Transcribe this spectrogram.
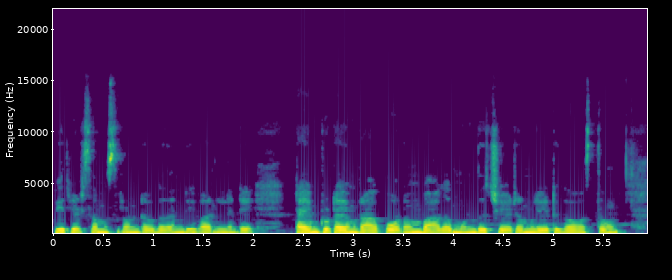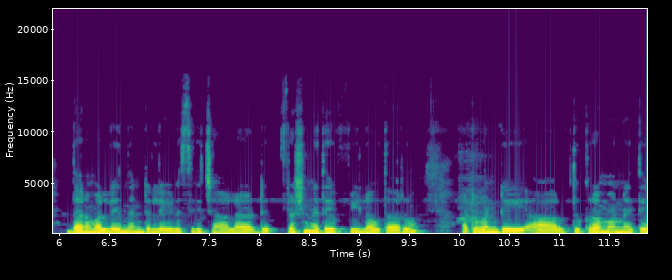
పీరియడ్ సమస్యలు ఉంటాయి కదండి. వాటిని అంటే టైం టు టైం రాకపోవడం బాగా ముందు చేయడం లేటుగా వస్తాం. దానివల్ల ఏంటంటే లేడీస్కి చాలా డిప్రెషన్ అయితే ఫీల్ అవుతారు. అటువంటి ఆ ఋతుక్రమాన్ని అయితే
